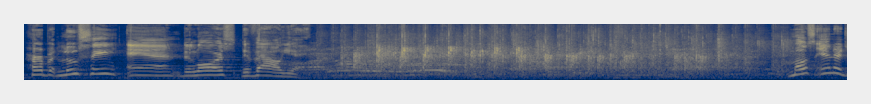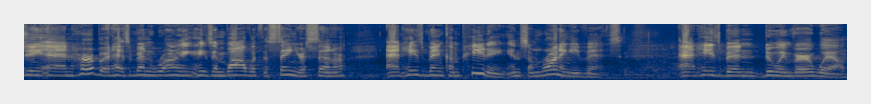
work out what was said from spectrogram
Herbert Lucy and Dolores DeValier. Most energy, and Herbert has been running, he's involved with the senior center, and he's been competing in some running events. And he's been doing very well.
